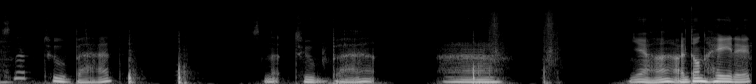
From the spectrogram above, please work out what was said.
It's not too bad. It's not too bad. Uh, yeah, I don't hate it.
